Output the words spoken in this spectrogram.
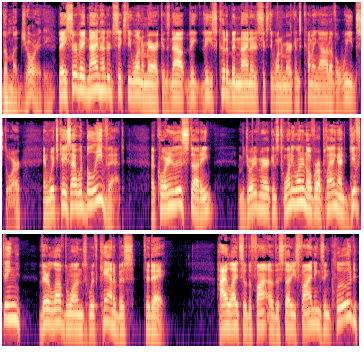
the majority. They surveyed 961 Americans. Now, the, these could have been 961 Americans coming out of a weed store, in which case I would believe that. According to this study, a majority of Americans 21 and over are planning on gifting their loved ones with cannabis today. Highlights of the fi- of the study's findings include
